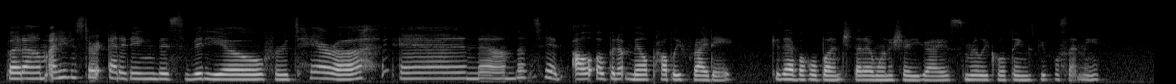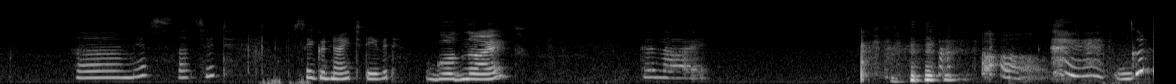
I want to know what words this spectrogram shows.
But um, I need to start editing this video for Terra, and um, that's it. I'll open up mail probably Friday, because I have a whole bunch that I want to show you guys. Some really cool things people sent me. Um, yes, that's it. Say goodnight, David. Good night. Good night. Good night.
